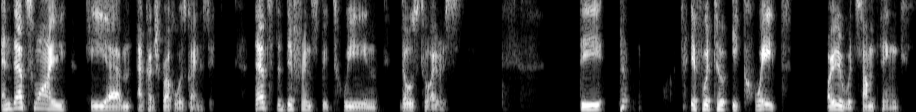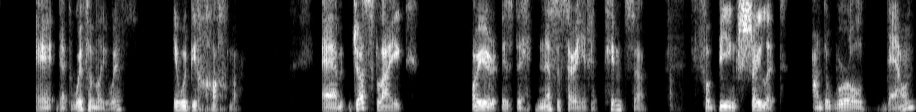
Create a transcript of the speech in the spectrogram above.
and that's why he um, Akadosh Baruch was going to see. That's the difference between those two iris. The if we're to equate oil with something uh, that we're familiar with, it would be chachma. Um, just like oil is the necessary chetimtza for being shaylet on the world down,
